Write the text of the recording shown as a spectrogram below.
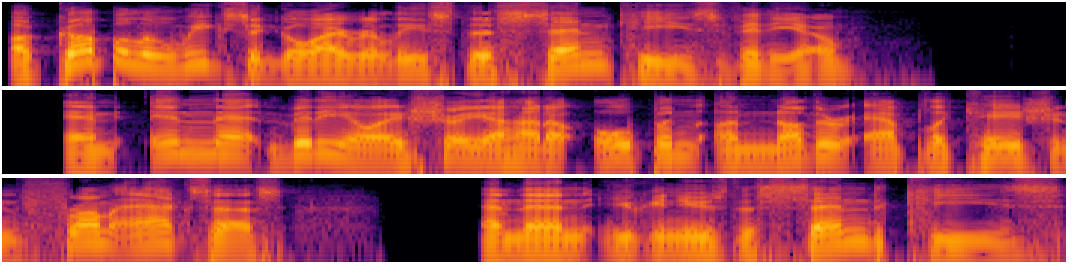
A couple of weeks ago, I released the Send Keys video, and in that video, I show you how to open another application from Access, and then you can use the Send Keys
